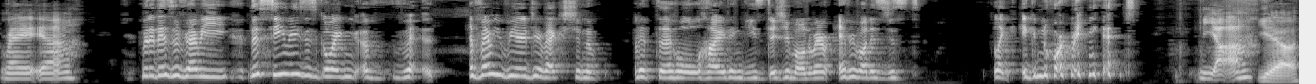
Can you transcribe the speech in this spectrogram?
right, yeah, But it is a very. This series is going a, a very weird direction of, with the whole hiding these Digimon, where everyone is just like ignoring it. yeah." Yeah.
